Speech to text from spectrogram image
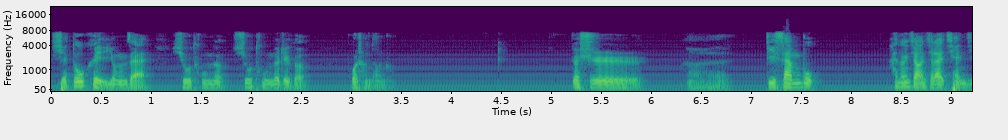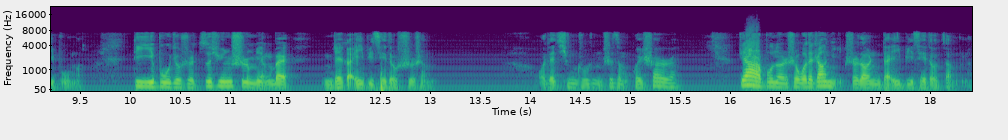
这些都可以用在修通的修通的这个过程当中。这是呃第三步。还能想起来前几步吗？第一步就是咨询师明白你这个 A、B、C 都是什么，我得清楚你是怎么回事啊。第二步呢，是我得让你知道你的 A、B、C 都怎么了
